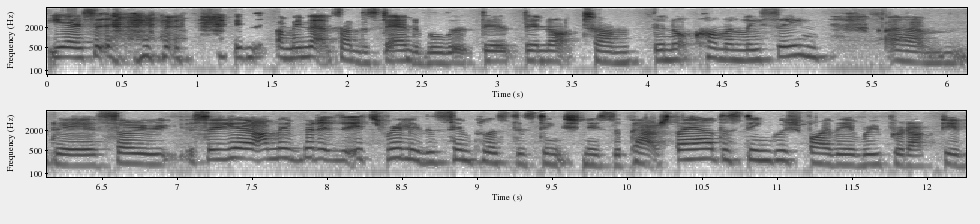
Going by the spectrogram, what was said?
Yes, I mean that's understandable that they're they're not um, they're not commonly seen um, there. So so yeah, I mean, but it, it's really the simplest distinction is the pouch. They are distinguished by their reproductive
